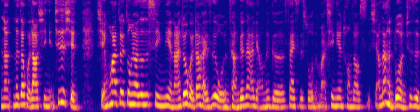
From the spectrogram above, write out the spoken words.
那那再回到信念，其实显显化最重要就是信念啊，就回到还是我很常跟大家聊那个赛斯说的嘛，信念创造实相。那很多人其实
